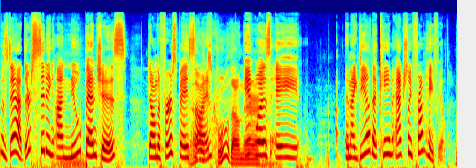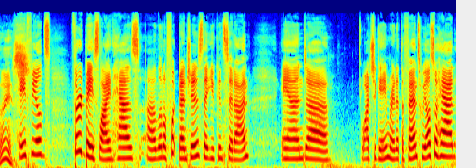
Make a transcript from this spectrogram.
of his dad, they're sitting on new benches down the first base That line. looks cool down there. It was a an idea that came actually from Hayfield. Nice. Hayfield's third base line has uh, little foot benches that you can sit on and uh, watch the game right at the fence. We also had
